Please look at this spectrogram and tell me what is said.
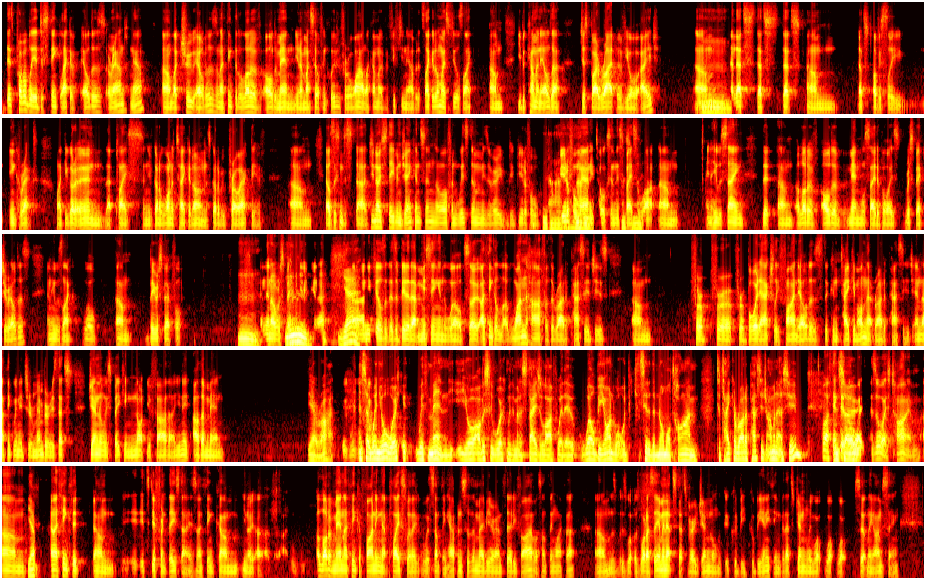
there's probably a distinct lack of elders around now, um, like true elders. And I think that a lot of older men, you know, myself included for a while, like I'm over 50 now, but it's like it almost feels like um, you become an elder just by right of your age. Um, mm. And that's, that's, that's, um, that's obviously incorrect. Like you've got to earn that place and you've got to want to take it on. It's got to be proactive. Um, I was listening to. Uh, do you know Stephen Jenkinson, the Orphan Wisdom? He's a very beautiful, no, beautiful no. man who talks in this space a lot. Um, and he was saying that um, a lot of older men will say to boys, "Respect your elders," and he was like, "Well, um, be respectful." Mm. And then I'll respect mm. you, you know. Yeah. Uh, and he feels that there's a bit of that missing in the world. So I think a, one half of the rite of passage is um, for for for a boy to actually find elders that can take him on that rite of passage. And I think we need to remember is that's generally speaking not your father. You need other men. Yeah, right. We, we, and so when you're working with men, you're obviously working with them at a stage of life where they're well beyond what would consider the normal time to take a rite of passage. I'm going to assume. Well, I think there's, so, always, there's always time. Um, yep. And I think that um, it, it's different these days. I think um, you know. Uh, a lot of men, I think, are finding that place where they, where something happens to them, maybe around 35 or something like that. Um, is, is, what, is what I see. I mean, that's that's very general. It could be could be anything, but that's generally what what what certainly I'm seeing.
